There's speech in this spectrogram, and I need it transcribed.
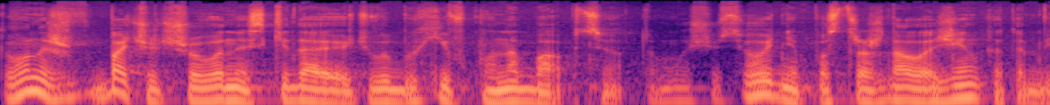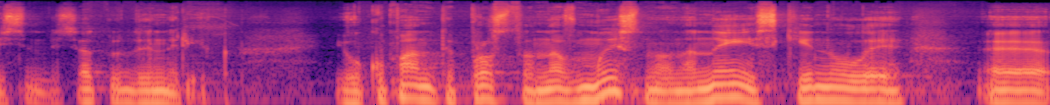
то вони ж бачать, що вони скидають вибухівку на бабцю, тому що сьогодні постраждала жінка там 81 рік. І окупанти просто навмисно на неї скинули е,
